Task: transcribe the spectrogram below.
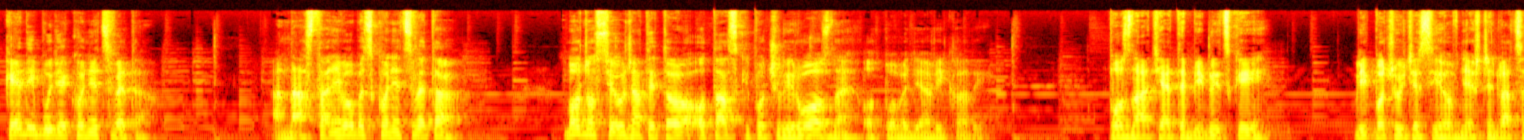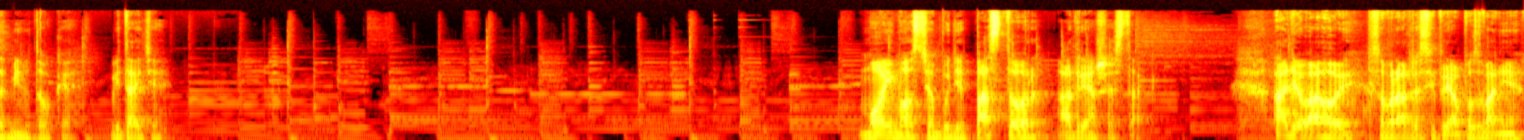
Kedy bude koniec sveta? A nastane vôbec koniec sveta? Možno ste už na tieto otázky počuli rôzne odpovede a výklady. Poznáte aj ten biblický? Vypočujte si ho v dnešnej 20 minútovke. Vitajte. Mojím hostom bude pastor Adrian Šestak. Aďo, ahoj, som rád, že si prijal pozvanie.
